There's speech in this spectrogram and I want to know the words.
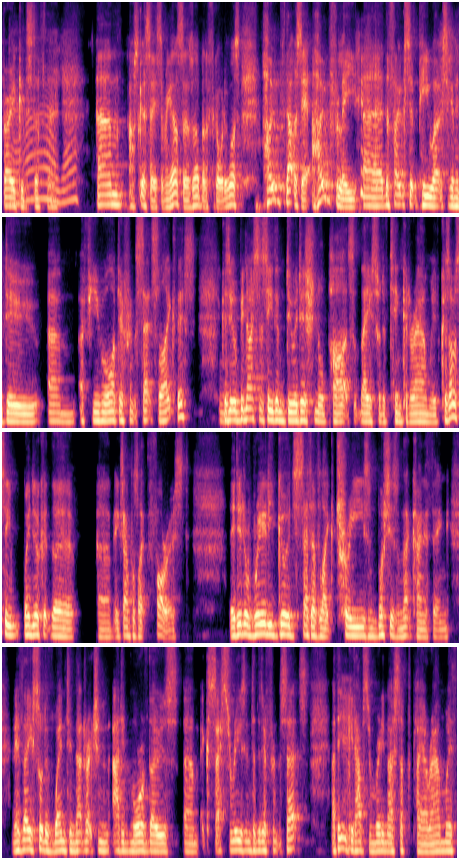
Very good stuff Ah, there. Yeah. Um, I was going to say something else as well, but I forgot what it was. Hope that was it. Hopefully, uh, the folks at P Works are going to do um, a few more different sets like this because it would be nice to see them do additional parts that they sort of tinkered around with. Because obviously, when you look at the um, examples like the forest, they did a really good set of like trees and bushes and that kind of thing. And if they sort of went in that direction and added more of those um, accessories into the different sets, I think you could have some really nice stuff to play around with,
